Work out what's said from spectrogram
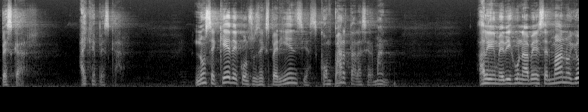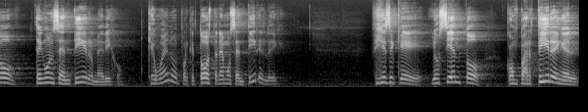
pescar. Hay que pescar. No se quede con sus experiencias, compártalas, hermano. Alguien me dijo una vez, hermano, yo tengo un sentir, me dijo. Qué bueno, porque todos tenemos sentires, le dije. Fíjese que yo siento compartir en el,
